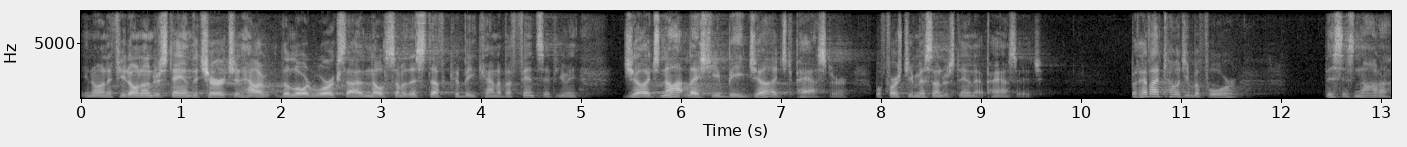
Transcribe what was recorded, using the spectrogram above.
You know, and if you don't understand the church and how the Lord works, I know some of this stuff could be kind of offensive. You mean, judge not lest you be judged, Pastor. Well, first you misunderstand that passage. But have I told you before? This is not a.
